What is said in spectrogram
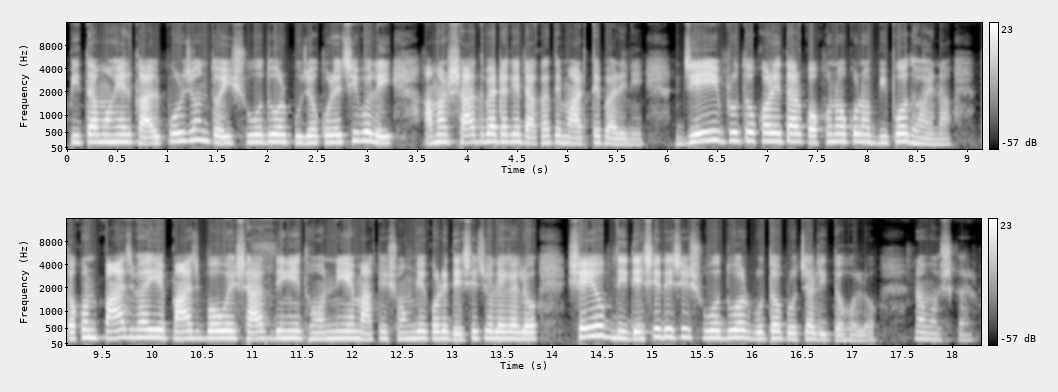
পিতামহের কাল পর্যন্ত এই সুয়োদোয়ার পুজো করেছি বলেই আমার সাত বেটাকে ডাকাতে মারতে পারিনি। যেই ব্রত করে তার কখনো কোনো বিপদ হয় না। তখন পাঁচ ভাইয়ে পাঁচ বউয়ে সাত ডিঙি ধন নিয়ে মাকে সঙ্গে করে দেশে চলে গেল। সেই অবধি দেশে দেশে সুয়োদুয়ার ব্রত প্রচালিত হলো। নমস্কার।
